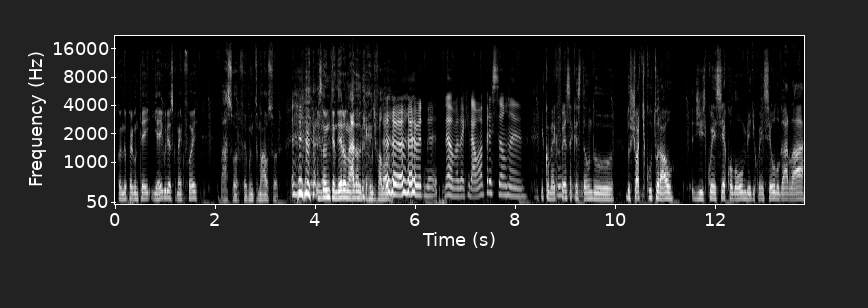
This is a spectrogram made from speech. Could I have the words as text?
Quando eu perguntei, e aí, gurias, como é que foi? Bah, Sor, foi muito mal, Sor. Eles não entenderam nada do que a gente falou. é verdade. Não, mas é que dá uma pressão, né? E como é que foi essa questão do, do shot cultural? De conhecer a Colômbia, de conhecer o lugar lá,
